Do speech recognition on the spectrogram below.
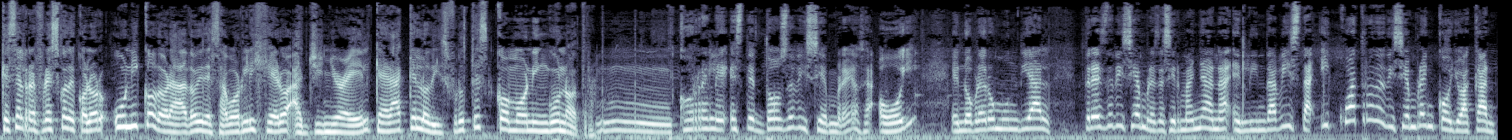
que es el refresco de color único dorado y de sabor ligero a Ginger Ale, que hará que lo disfrutes como ningún otro. Mm, córrele este 2 de diciembre, o sea, hoy, en Obrero Mundial. 3 de diciembre, es decir, mañana, en Linda Vista. Y 4 de diciembre en Coyoacán.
